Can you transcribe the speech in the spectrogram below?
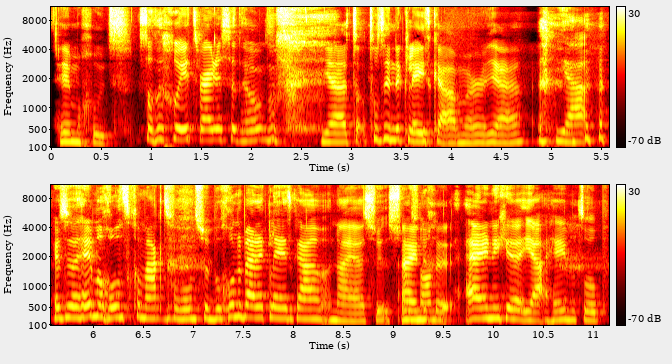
Helemaal goed. Is dat een goede twice at home? Ja, tot in de kleedkamer, ja. Ja, heeft het helemaal rondgemaakt voor ons. We begonnen bij de kleedkamer. Nou ja, zo, zo eindigen. eindigen. Ja, helemaal top.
